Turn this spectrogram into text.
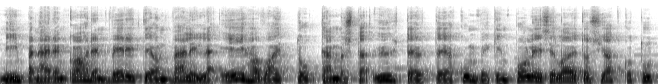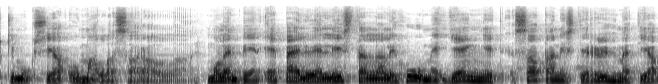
Niinpä näiden kahden veriteon välillä ei havaittu tämmöistä yhteyttä ja kumpikin poliisilaitos jatko tutkimuksia omalla sarallaan. Molempien epäilyjen listalla oli huumejengit, satanistiryhmät ja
